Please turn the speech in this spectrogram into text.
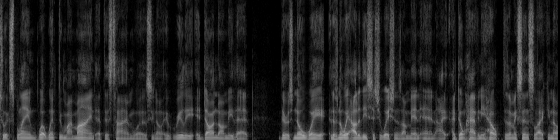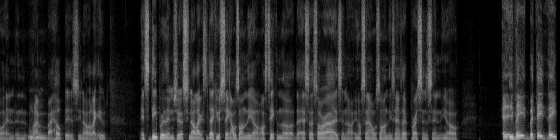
to explain what went through my mind at this time was, you know, it really, it dawned on me that there's no way, there's no way out of these situations I'm in and I, I don't have any help. Does that make sense? Like, you know, and, and mm-hmm. what I mm-hmm. mean by help is, you know, like it, it's deeper than just you know like like you were saying I was on the um, I was taking the the SSRIs and uh, you know saying I was on these antidepressants and you know and Even, they, but they they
